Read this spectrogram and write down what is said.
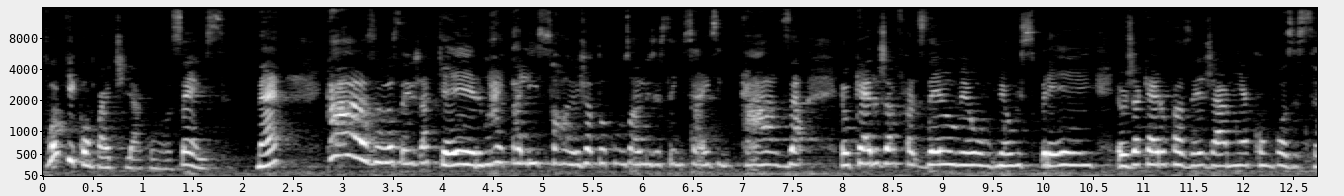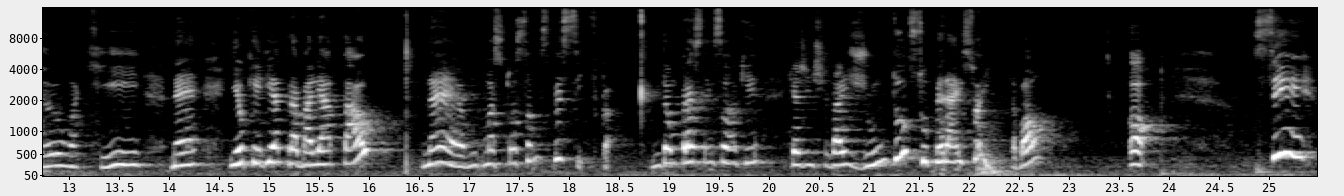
vou aqui compartilhar com vocês, né? Caso vocês já queiram, ai, tá ali só, eu já tô com os óleos essenciais em casa, eu quero já fazer o meu, meu spray, eu já quero fazer já a minha composição aqui, né? E eu queria trabalhar tal né, uma situação específica. Então presta atenção aqui que a gente vai junto superar isso aí, tá bom? Ó, se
